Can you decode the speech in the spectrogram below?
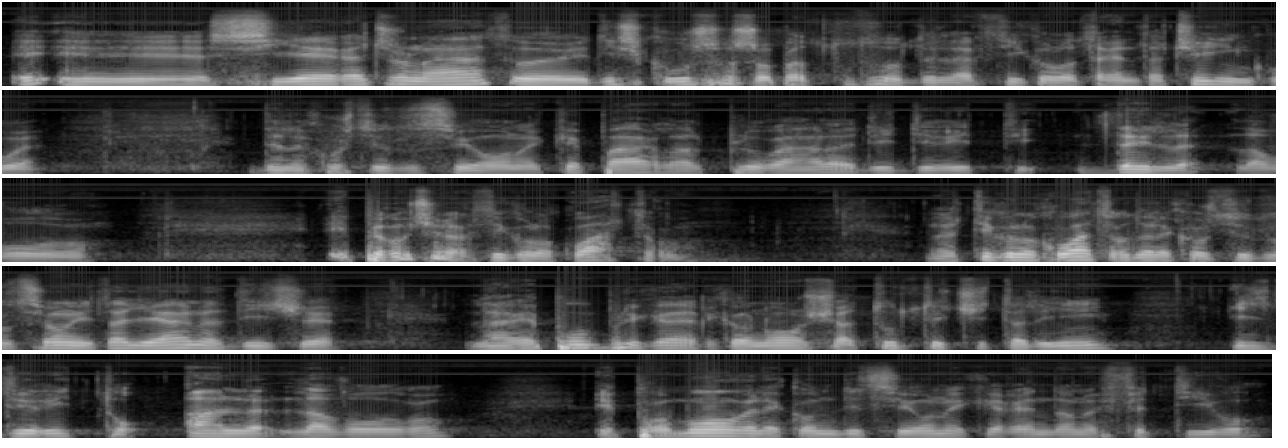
e, si è ragionato e discusso soprattutto dell'articolo 35 della Costituzione che parla al plurale di diritti del lavoro. E però c'è l'articolo 4 L'articolo 4 della Costituzione italiana dice la Repubblica riconosce a tutti i cittadini il diritto al lavoro e promuove le condizioni che rendano effettivo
